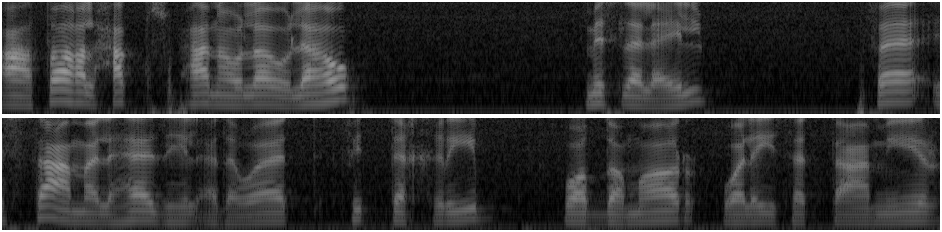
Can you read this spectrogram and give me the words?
أعطاها الحق سبحانه له له مثل العلم فاستعمل هذه الأدوات في التخريب والدمار وليس التعمير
